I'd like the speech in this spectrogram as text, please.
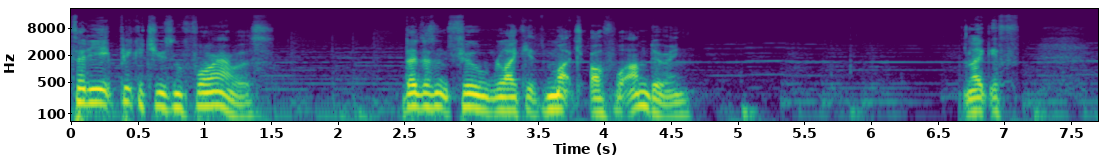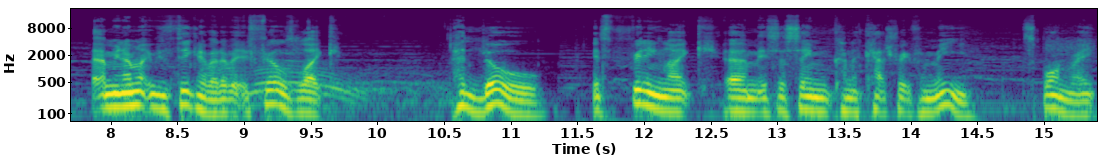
38 Pikachu's in 4 hours? That doesn't feel like it's much off what I'm doing. Like if... I mean, I'm not even thinking about it, but it feels like... Hello! it's feeling like um, it's the same kind of catch rate for me, spawn rate.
